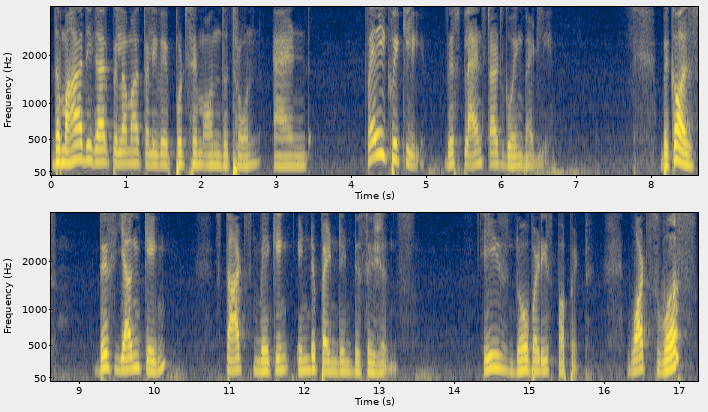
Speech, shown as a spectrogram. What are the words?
The Mahadigar Pilima Talave puts him on the throne, and very quickly this plan starts going badly because this young king starts making independent decisions He's nobody's puppet. What's worse,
